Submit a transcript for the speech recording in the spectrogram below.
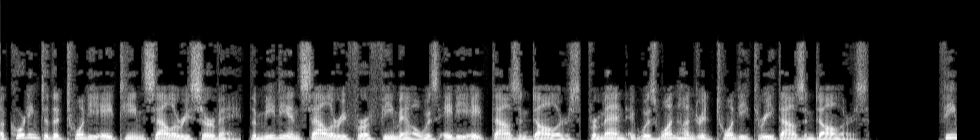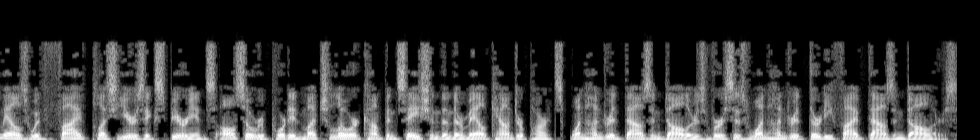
According to the 2018 salary survey, the median salary for a female was $88,000, for men it was $123,000. Females with 5-plus years experience also reported much lower compensation than their male counterparts, $100,000 versus $135,000.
